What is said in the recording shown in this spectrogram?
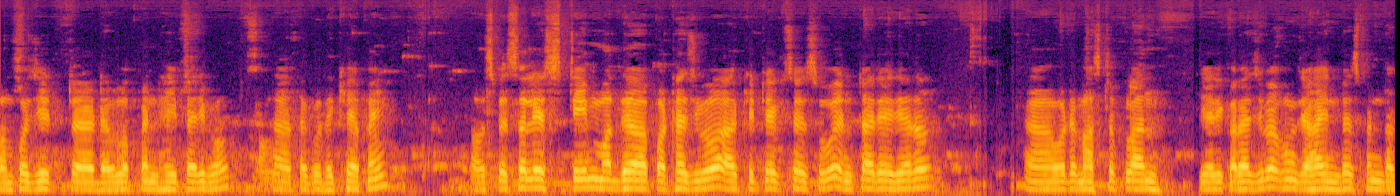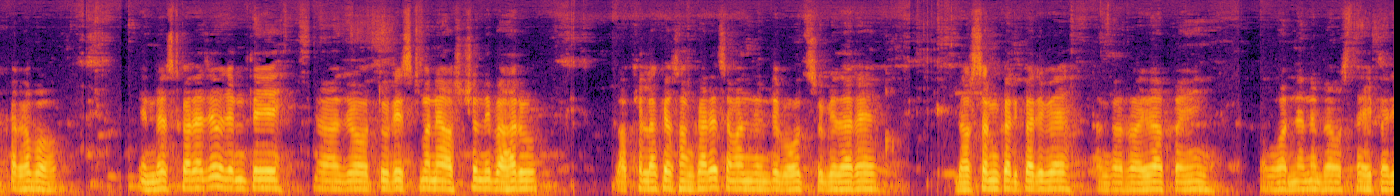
कंपोजिट डेवलपमेंट हो पार देखापी और स्पेशलीस्ट टीम पठाज आर्किटेक्चर सब एंटायर एरिया गोटे मास्टर प्लान या जहाँ इनभेस्टमेंट दरकार हे इनभेस्ट करमती जो टूरीस्ट मैंने आस बाहर लक्ष लक्ष संख्य बहुत सुविधा दर्शन करें रहीपन्न व्यवस्था हो पार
